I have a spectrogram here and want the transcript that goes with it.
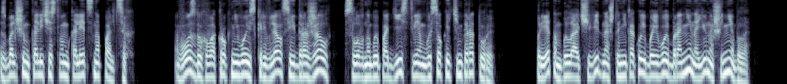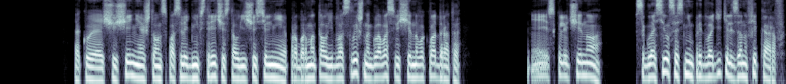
с большим количеством колец на пальцах. Воздух вокруг него искривлялся и дрожал, словно бы под действием высокой температуры. При этом было очевидно, что никакой боевой брони на юноше не было. Такое ощущение, что он с последней встречи стал еще сильнее, пробормотал едва слышно глава священного квадрата. «Не исключено», — согласился с ним предводитель Занафикаров.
